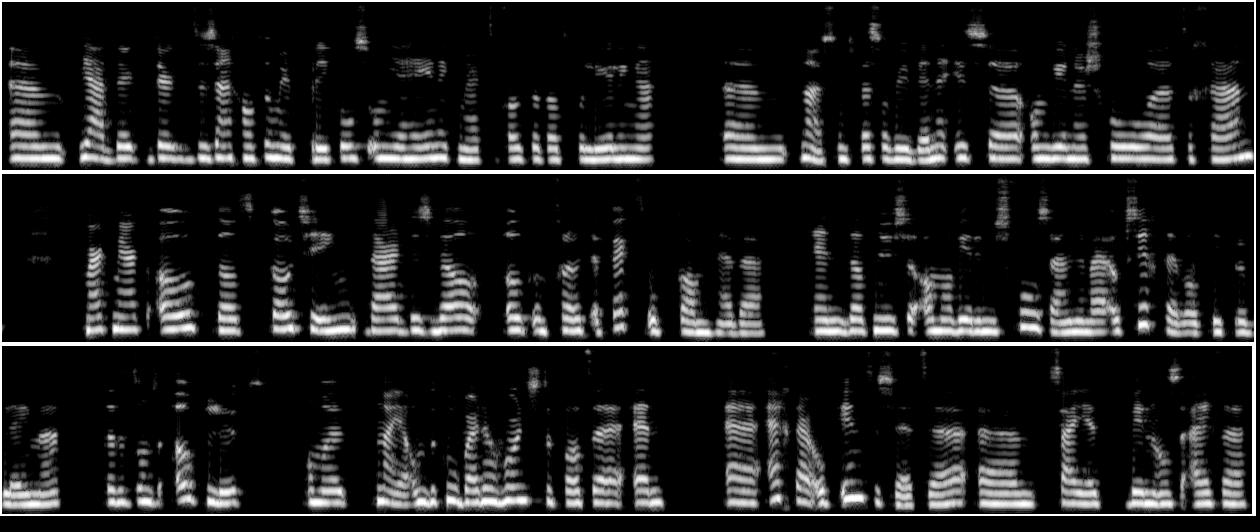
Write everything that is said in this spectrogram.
Um, ja, er, er, er zijn gewoon veel meer prikkels om je heen. Ik merk toch ook dat dat voor leerlingen um, nou, soms best wel weer wennen is uh, om weer naar school uh, te gaan. Maar ik merk ook dat coaching daar dus wel ook een groot effect op kan hebben. En dat nu ze allemaal weer in de school zijn en wij ook zicht hebben op die problemen, dat het ons ook lukt om, het, nou ja, om de koe bij de hoorns te vatten en uh, echt daarop in te zetten. Um, zij het binnen onze eigen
